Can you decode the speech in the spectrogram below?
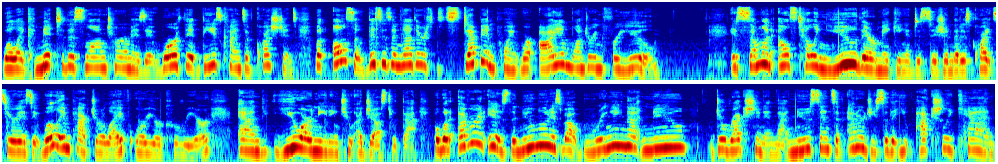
Will I commit to this long term? Is it worth it? These kinds of questions. But also, this is another step in point where I am wondering for you is someone else telling you they're making a decision that is quite serious. It will impact your life or your career, and you are needing to adjust with that. But whatever it is, the new moon is about bringing that new direction in that new sense of energy so that you actually can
